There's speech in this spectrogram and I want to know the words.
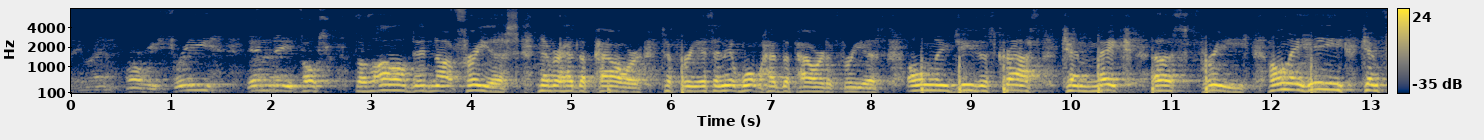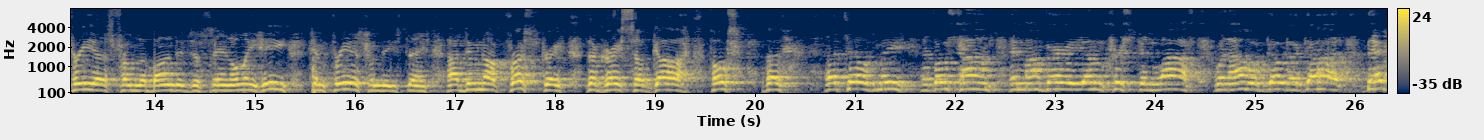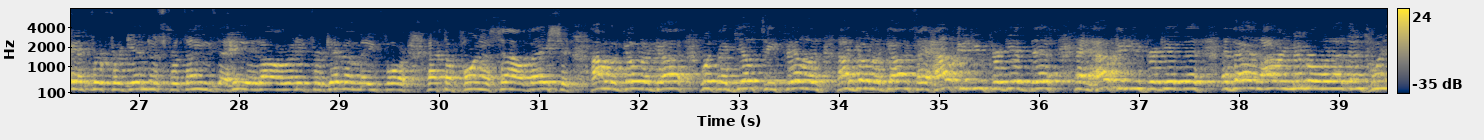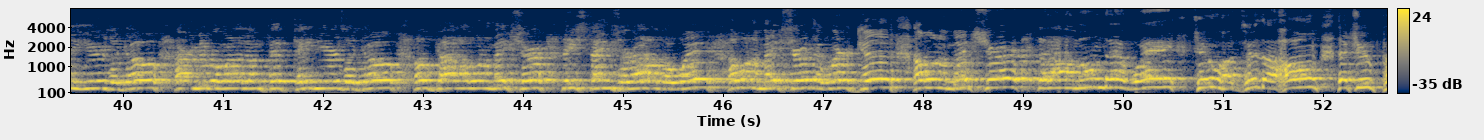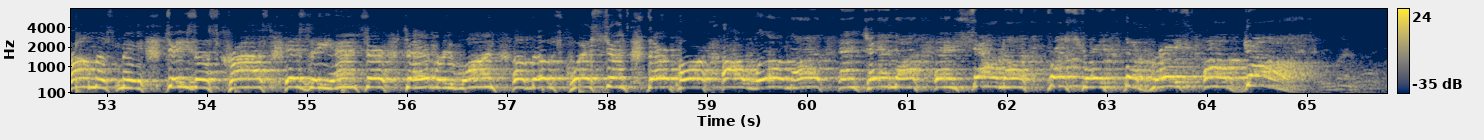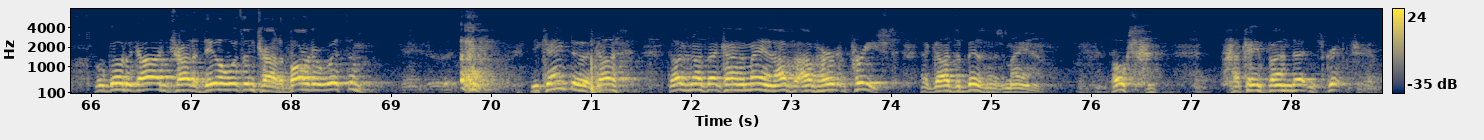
Are we free indeed, folks? The law did not free us, never had the power to free us, and it won't have the power to free us. Only Jesus Christ can make us free. Only He can free us from the bondage of sin. Only He can free us from these things. I do not frustrate the grace of God. Folks, that that tells me that those times in my very young Christian life when I would go to God begging for forgiveness for things that He had already forgiven me for at the point of salvation, I would go to God with a guilty feeling. I'd go to God and say, How could you forgive this? And how could you forgive this? And then I remember what I'd done 20 years ago. I remember what I'd done 15 years ago. Oh God, I want to make sure these things are out of the way. I want to make sure that we're good. I want to make sure that I'm on that way to, uh, to the home that you promised me. Jesus Christ is the answer to every one of those questions. Therefore, I will not and cannot and shall not frustrate the grace of God. We'll go to God and try to deal with them, try to barter with them. you can't do it. God, God's not that kind of man. I've, I've heard it preached that God's a businessman. Folks, I can't find that in Scripture.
